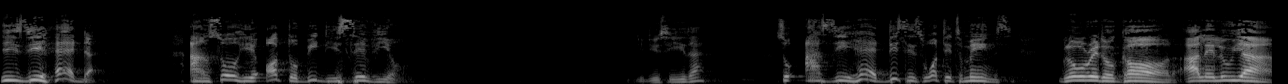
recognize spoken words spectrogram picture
He's the head. And so he ought to be the savior. Did you see that? So as he head, this is what it means. Glory to God. Hallelujah.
